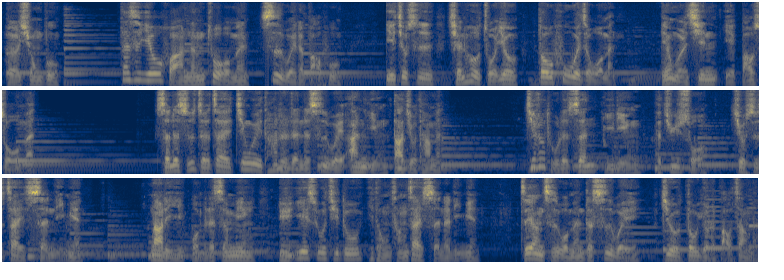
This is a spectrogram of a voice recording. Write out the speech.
和胸部，但是耶和华能做我们四围的保护，也就是前后左右都护卫着我们。连我们的心也保守我们。神的使者在敬畏他的人的四围安营搭救他们。基督徒的身与灵的居所就是在神里面，那里我们的生命与耶稣基督一同藏在神的里面。这样子，我们的四围就都有了保障了。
